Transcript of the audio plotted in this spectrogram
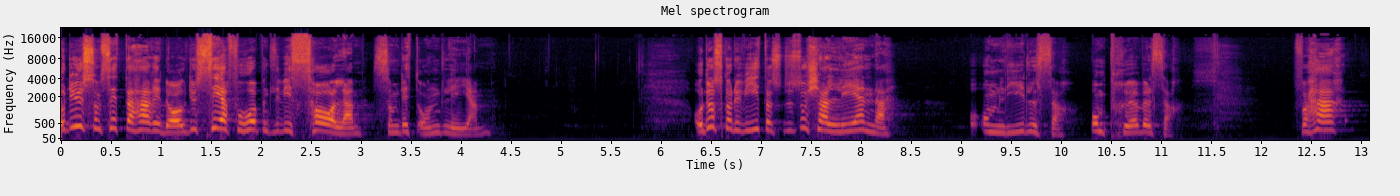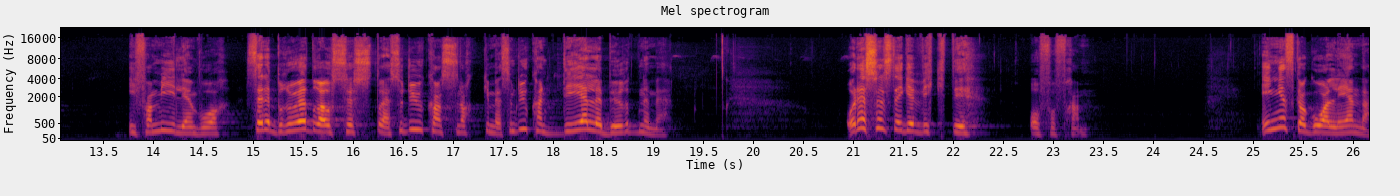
Og du som sitter her i dag, du ser forhåpentligvis Salem som ditt åndelige hjem. Og da skal du vite at du står ikke alene om lidelser, om prøvelser. For her i familien vår, så er det brødre og søstre som du kan snakke med, som du kan dele byrdene med. Og det syns jeg er viktig å få frem. Ingen skal gå alene.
